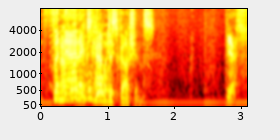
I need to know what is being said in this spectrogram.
Fanatics have it. discussions. Yes.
